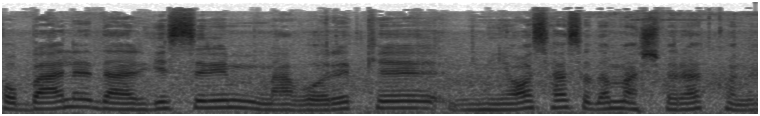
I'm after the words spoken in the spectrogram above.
خب بله در یه سری موارد که نیاز هست آدم مشورت کنه.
